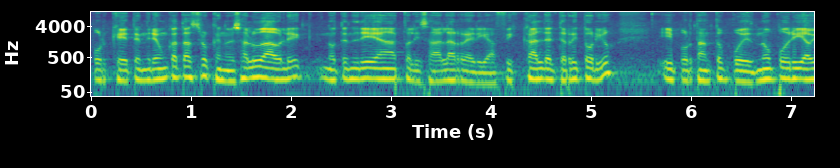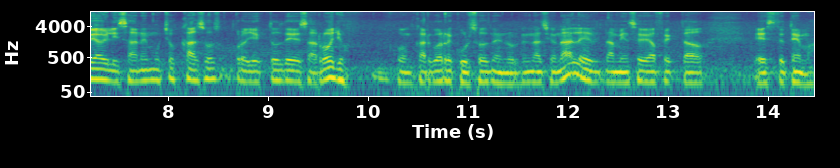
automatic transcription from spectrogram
porque tendría un catastro que no es saludable, no tendría actualizada la realidad fiscal del territorio y por tanto pues no podría viabilizar en muchos casos proyectos de desarrollo con cargo de recursos del orden nacional, eh, también se ve afectado este tema.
